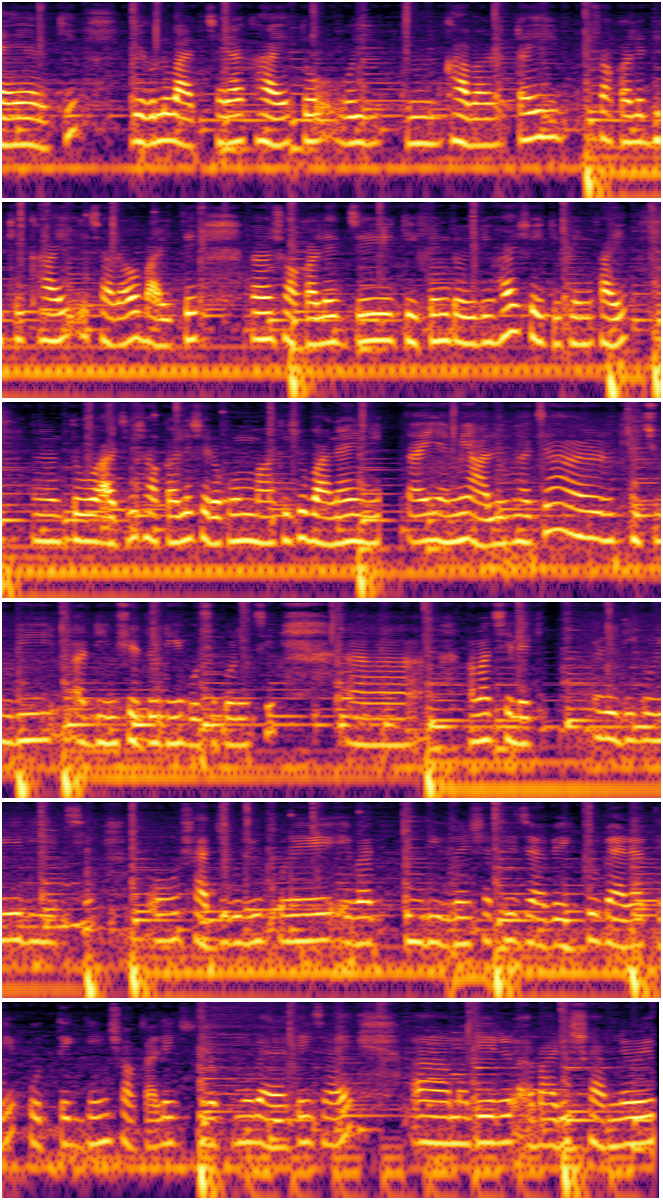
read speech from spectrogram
দেয় আর কি, যেগুলো বাচ্চারা খায়, তো ওই খাবারটাই সকালের দিকে খাই। এছাড়াও বাড়িতে সকালের যে টিফিন তৈরি হয়, সেই টিফিন খাই। তো আজকে সকালে সেরকম মা কিছু বানায়নি। তাই আমি আলু ভাজা আর খিচুড়ি আর ডিম সেদ্ধ নিয়ে বসে পড়েছি। আমার ছেলেকে রেডি করিয়ে দিয়েছি। ও সাজুগুজু করে এবার দিদিদের সাথে যাবে একটু বেড়াতে। প্রত্যেক দিন সকালে যেরকমও বেড়াতে যায় আমাদের বাড়ির সামনের ওই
